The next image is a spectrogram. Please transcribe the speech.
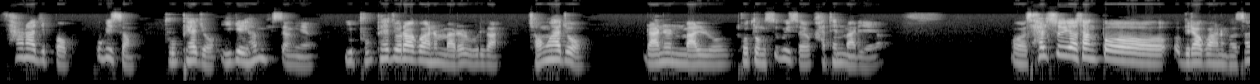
산화지법 호기성 부패조 이게 혐기성이에요. 이 부패조라고 하는 말을 우리가 정화조라는 말로 보통 쓰고 있어요. 같은 말이에요. 어, 살수여상법이라고 하는 것은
